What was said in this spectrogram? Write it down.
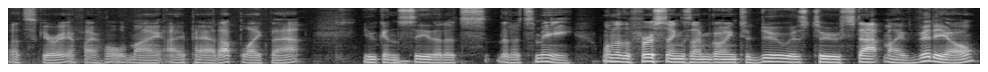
that's scary. If I hold my iPad up like that, you can see that it's that it's me. One of the first things I'm going to do is to stop my video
